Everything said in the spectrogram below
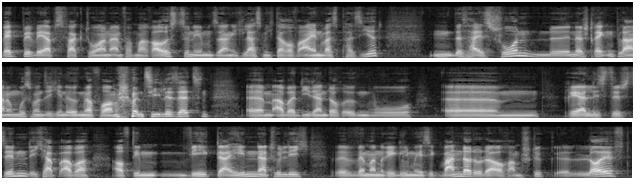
Wettbewerbsfaktoren einfach mal rauszunehmen und sagen, ich lasse mich darauf ein, was passiert. Hm, das heißt schon, äh, in der Streckenplanung muss man sich in irgendeiner Form schon Ziele setzen, ähm, aber die dann doch irgendwo ähm, realistisch sind. Ich habe aber auf dem Weg dahin natürlich, äh, wenn man regelmäßig wandert oder auch am Stück äh, läuft,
